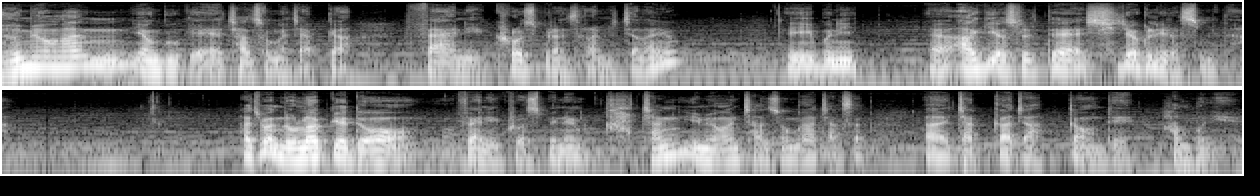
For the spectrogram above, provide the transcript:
유명한 영국의 찬송가 작가 패니 크로스비라는 사람이 있잖아요. 이분이 아기였을 때 시력을 잃었습니다. 하지만 놀랍게도 패니 크로스비는 가장 유명한 찬송가 작사, 아, 작가자 가운데 한 분이에요.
